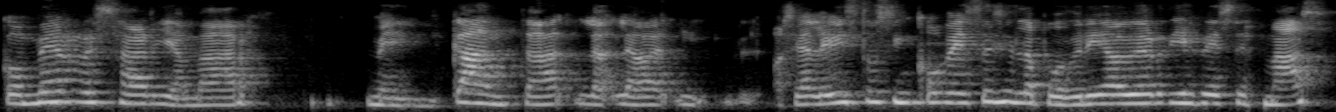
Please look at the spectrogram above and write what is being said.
Comer, Rezar y Amar, me encanta, o sea, la he visto cinco veces y la podría ver diez veces más.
